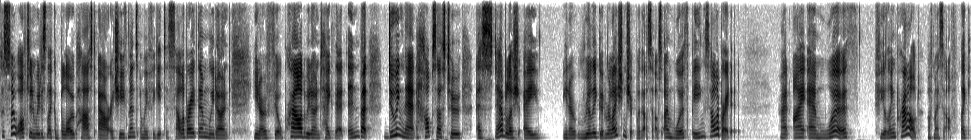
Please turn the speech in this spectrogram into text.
Because so often we just like blow past our achievements and we forget to celebrate them. We don't, you know, feel proud. We don't take that in. But doing that helps us to establish a, you know, really good relationship with ourselves. I'm worth being celebrated, right? I am worth feeling proud of myself. Like,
